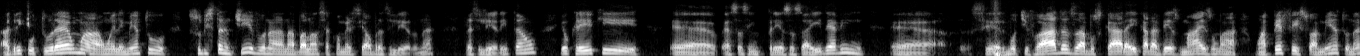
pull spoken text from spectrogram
a agricultura é uma, um elemento substantivo na, na balança comercial brasileiro, né? Brasileira. Então, eu creio que é, essas empresas aí devem é, ser motivadas a buscar aí cada vez mais uma, um aperfeiçoamento né,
